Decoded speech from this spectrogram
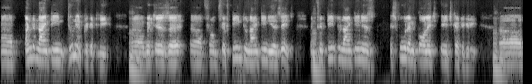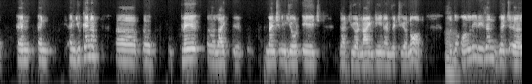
uh, under 19 junior cricket league uh, mm-hmm. which is uh, uh, from 15 to 19 years age. And mm-hmm. 15 to 19 is school and college age category. Mm-hmm. and and and you cannot play like mentioning your age that you are 19 and which you are not. So the only reason which uh,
